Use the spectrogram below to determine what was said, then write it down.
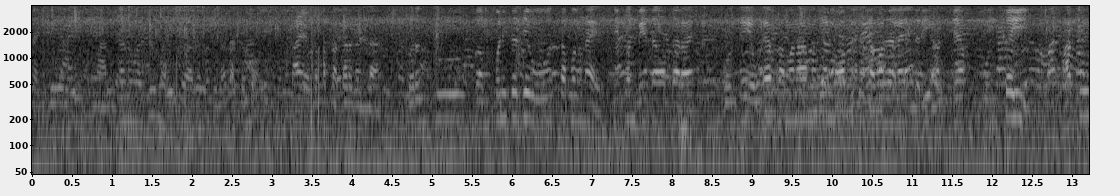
फॅक्टरीवरती मालकांवरती मनुष्यवादाचा गुन्हा दाखल व्हावा काय एवढा प्रकार घडला. परंतु कंपनीचं जे व्यवस्थापन आहे ते पण बेजबाबदार आहे. कोणत्या एवढ्या प्रमाणामध्ये मॉब इथे जमा झाला आहे तरी अद्याप कोणतंही आतून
